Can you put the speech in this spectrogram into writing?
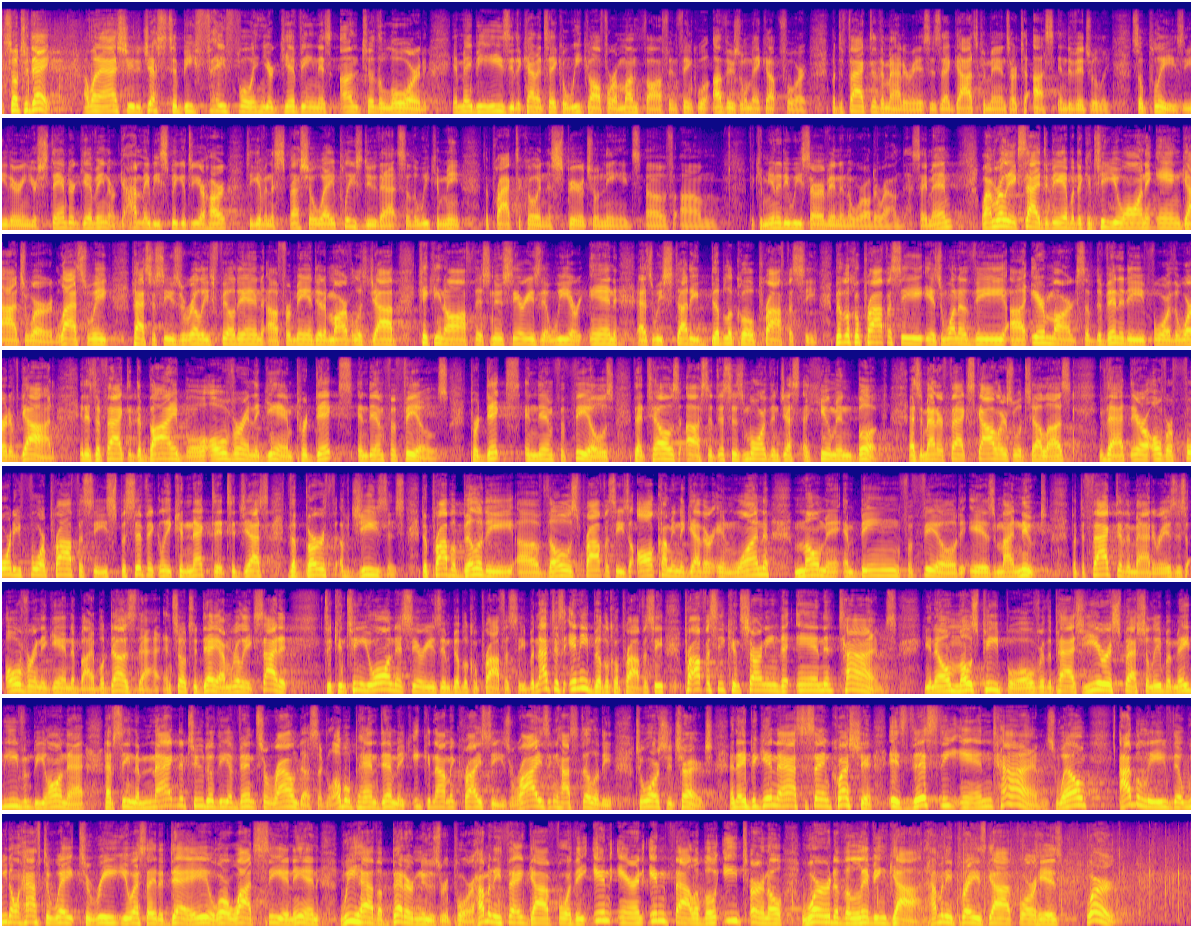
So today, I want to ask you to just to be faithful in your giving is unto the Lord. It may be easy to kind of take a week off or a month off and think, well, others will make up for it. But the fact of the matter is, is that God's commands are to us individually. So please, either in your standard giving or God may be speaking to your heart to give in a special way, please do that so that we can meet the practical and the spiritual needs of um, the community we serve in, and the world around us. Amen? Well, I'm really excited to be able to continue on in God's Word. Last week, Pastor Steve really filled in uh, for me and did a marvelous job kicking off this new series that we are in as we study biblical prophecy. Biblical prophecy is one of the uh, earmarks of divinity for the Word of God. It is the fact that the Bible over and again predicts and then fulfills, predicts and then fulfills, that tells us that this is more more than just a human book. As a matter of fact, scholars will tell us that there are over 44 prophecies specifically connected to just the birth of Jesus. The probability of those prophecies all coming together in one moment and being fulfilled is minute. But the fact of the matter is, is over and again, the Bible does that. And so today I'm really excited to continue on this series in biblical prophecy, but not just any biblical prophecy, prophecy concerning the end times. You know, most people over the past year, especially, but maybe even beyond that, have seen the magnitude of the events around us a global pandemic, economic crises, rising hostility towards the church. And they begin to ask the same question Is this the end times? Well, I believe that we don't have to wait to read USA Today or watch CNN. We have a better news report. How many thank God for the inerrant, infallible, eternal word of the living God? How many praise God for his word?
